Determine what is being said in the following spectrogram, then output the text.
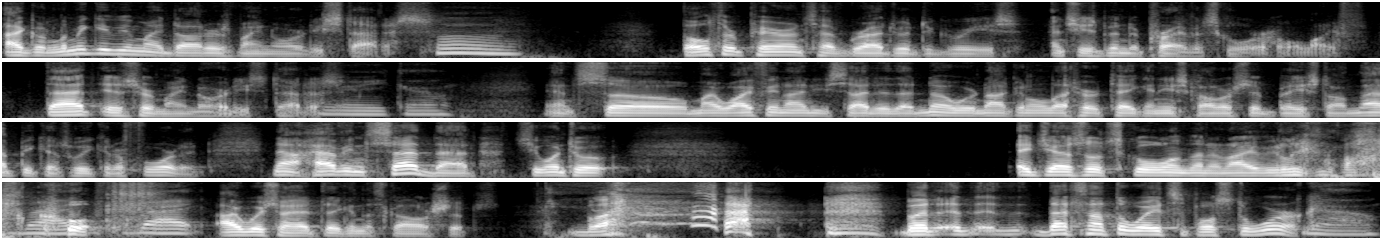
I go, "Let me give you my daughter's minority status." Hmm. Both her parents have graduate degrees, and she's been to private school her whole life. That is her minority status. There you go. And so my wife and I decided that no, we're not going to let her take any scholarship based on that because we could afford it. Now, having said that, she went to a, a Jesuit school and then an Ivy League law school. Right. Right. I wish I had taken the scholarships, but but uh, that's not the way it's supposed to work. No.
